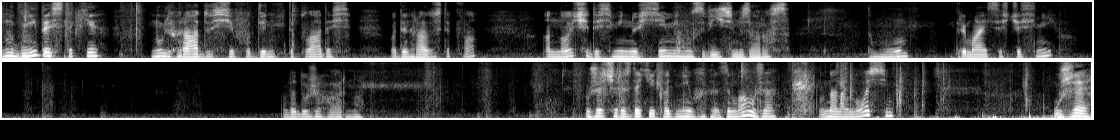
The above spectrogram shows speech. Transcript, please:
ну, дні десь такі 0 градусів, один тепла десь, 1 градус тепла. А ночі десь мінус 7, мінус 8 зараз. Тому тримається ще сніг. Але дуже гарно. Уже через декілька днів зима, вже вона на носі. Уже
